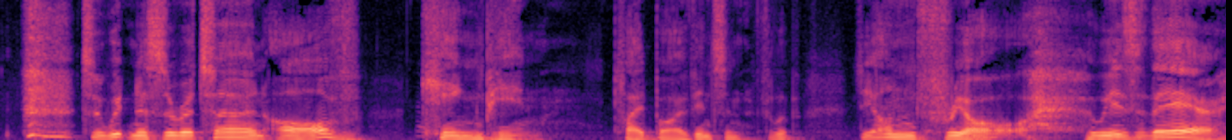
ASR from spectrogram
to witness the return of Kingpin, played by Vincent Philip D'Onofrio, who is there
